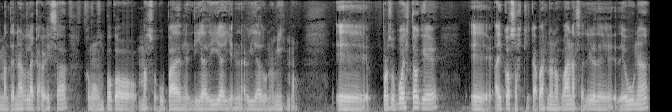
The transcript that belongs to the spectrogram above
mantener la cabeza como un poco más ocupada en el día a día y en la vida de uno mismo. Eh, por supuesto que eh, hay cosas que capaz no nos van a salir de, de una,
